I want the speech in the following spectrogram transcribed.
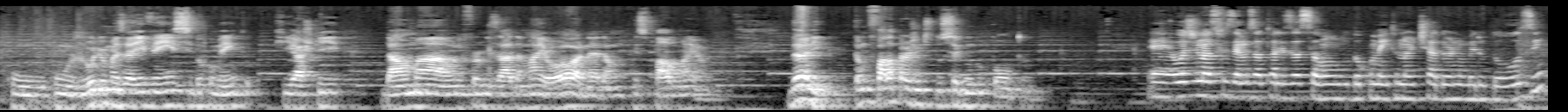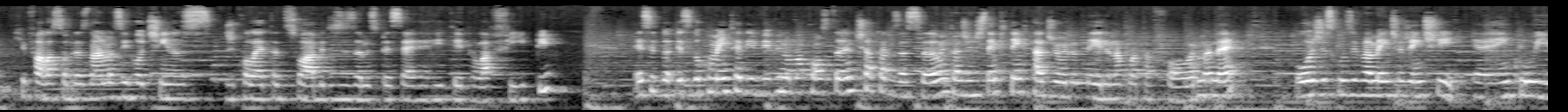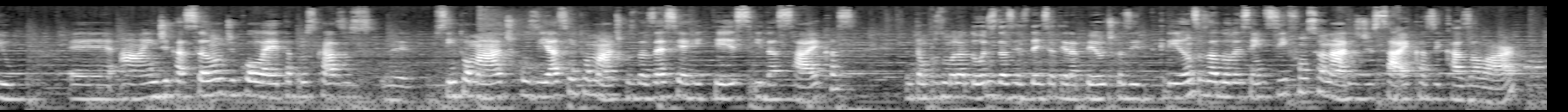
com, com o Júlio, mas aí vem esse documento que acho que dá uma uniformizada maior, né? Dá um respaldo maior. Dani, então fala pra gente do segundo ponto. É, hoje nós fizemos a atualização do documento norteador número 12, que fala sobre as normas e rotinas de coleta de suave dos exames PCR-RT pela FIP. Esse, esse documento ele vive numa constante atualização, então a gente sempre tem que estar de olho nele na plataforma, né? Hoje, exclusivamente, a gente é, incluiu é, a indicação de coleta para os casos é, sintomáticos e assintomáticos das SRTs e das SAICAS. Então, para os moradores das residências terapêuticas e crianças, adolescentes e funcionários de SAICAS e Casalar.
